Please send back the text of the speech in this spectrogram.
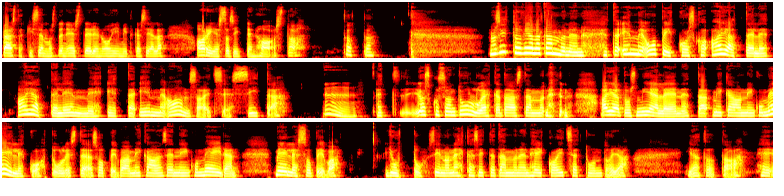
päästäkin semmoisten esteiden ohi, mitkä siellä arjessa sitten haastaa. Totta. No sitten on vielä tämmöinen, että emme opi, koska ajattele, ajattelemme, että emme ansaitse sitä. Mm. Et joskus on tullut ehkä taas tämmöinen ajatus mieleen, että mikä on niin kuin meille kohtuullista ja sopivaa, mikä on se niin kuin meidän, meille sopiva juttu. Siinä on ehkä sitten tämmöinen heikko itsetunto ja, ja tota, he,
